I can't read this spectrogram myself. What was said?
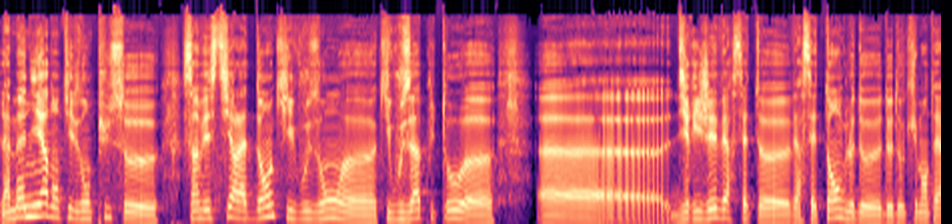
la manière dont ils ont pu se s'investir là-dedans qui vous ont qui vous a plutôt euh, dirigé vers, cette, euh, vers cet angle de, de documentaire.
